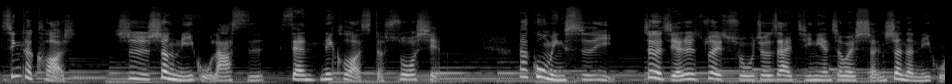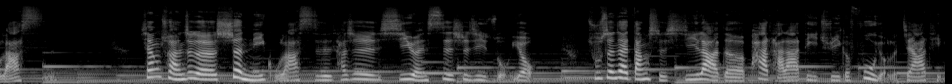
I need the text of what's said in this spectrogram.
Sinterklaas 是圣尼古拉斯 （Saint Nicholas） 的缩写。那顾名思义，这个节日最初就是在纪念这位神圣的尼古拉斯。相传这个圣尼古拉斯，他是西元四世纪左右出生在当时希腊的帕塔拉地区一个富有的家庭。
